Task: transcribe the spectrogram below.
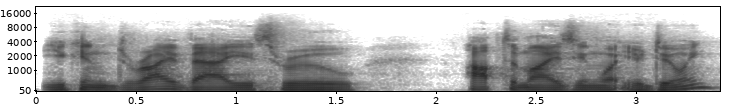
You can derive value through optimizing what you're doing.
